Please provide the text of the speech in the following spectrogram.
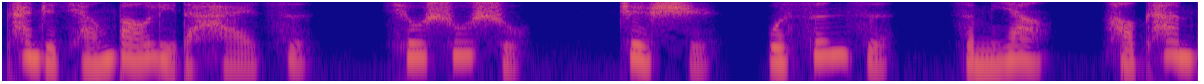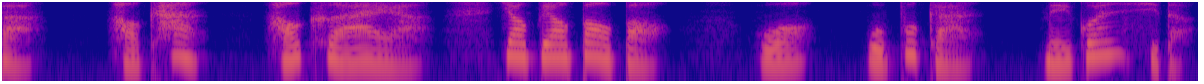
看着襁褓里的孩子，邱叔叔，这时我孙子怎么样？好看吧？好看，好可爱啊！要不要抱抱？我我不敢，没关系的。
